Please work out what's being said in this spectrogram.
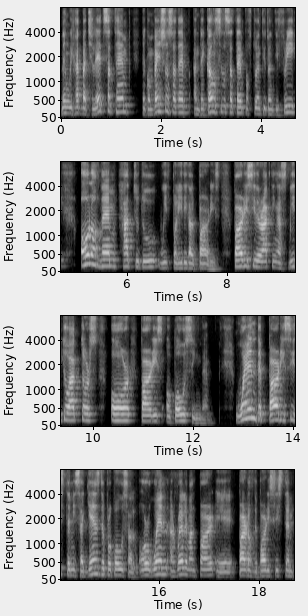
Then we had Bachelet's attempt, the convention's attempt, and the council's attempt of 2023. All of them had to do with political parties. Parties either acting as veto actors or parties opposing them when the party system is against the proposal or when a relevant part, uh, part of the party system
